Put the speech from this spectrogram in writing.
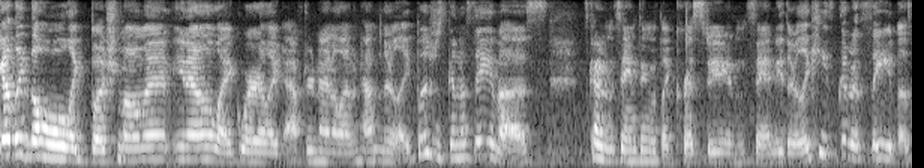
got like the whole like Bush moment, you know, like where like after 9/11 happened, they're like Bush is going to save us. It's kind of the same thing with like Christie and Sandy. They're like he's going to save us.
